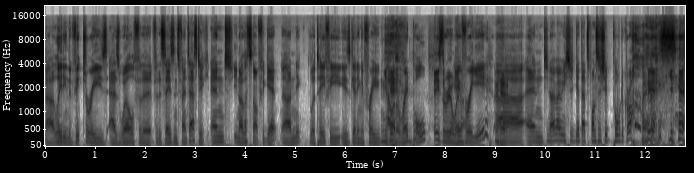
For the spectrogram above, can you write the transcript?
uh, leading the victories as well for the for the season's fantastic. And you know, let's not forget, uh, Nick Latifi is getting a free pallet Yeah. of Red Bull. He's the real winner. every year. Yeah. Uh, and you know, maybe he should get that sponsorship pulled across. yes, yeah.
